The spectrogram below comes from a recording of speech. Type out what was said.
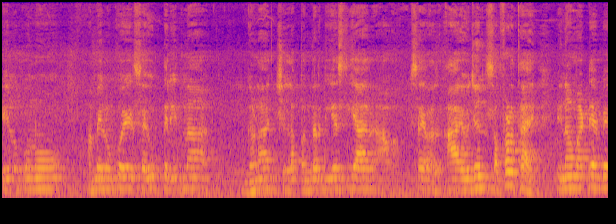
એ લોકોનો અમે લોકોએ સંયુક્ત રીતના ઘણા છેલ્લા પંદર દિવસથી આ આયોજન સફળ થાય એના માટે અમે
